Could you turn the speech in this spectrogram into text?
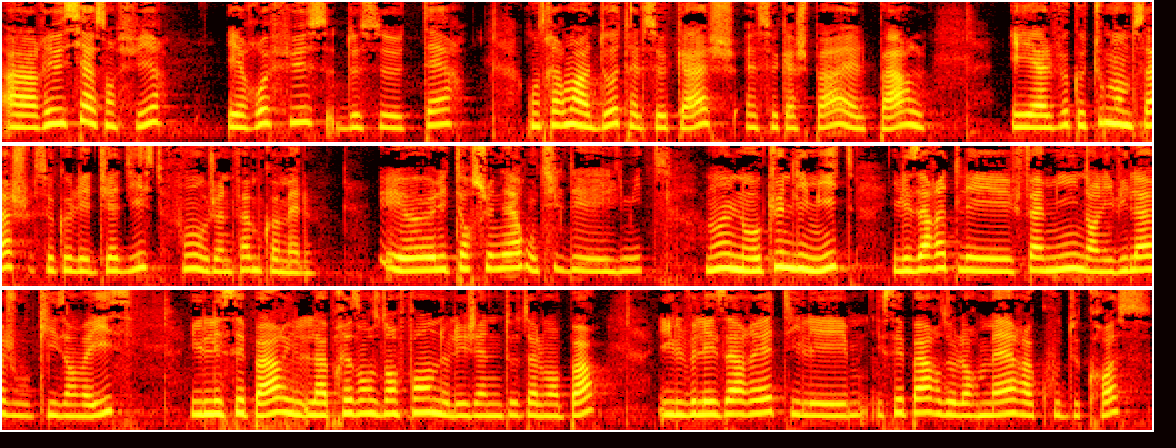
a réussi à s'enfuir et refuse de se taire. Contrairement à d'autres, elle se cache, elle se cache pas, elle parle et elle veut que tout le monde sache ce que les djihadistes font aux jeunes femmes comme elle. Et euh, les tortionnaires ont-ils des limites? Non, ils n'ont aucune limite. Ils arrêtent les familles dans les villages où qu'ils envahissent. Ils les séparent. La présence d'enfants ne les gêne totalement pas. Ils les arrêtent, ils les séparent de leur mère à coups de crosse.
